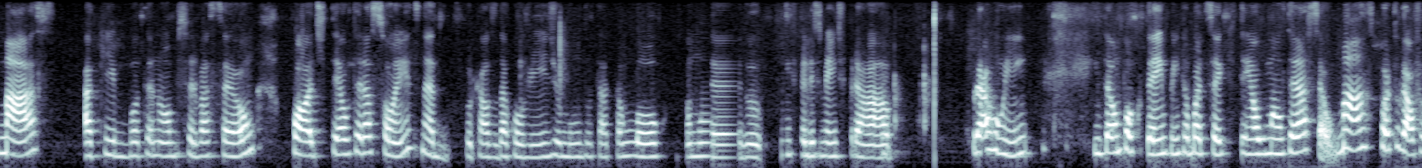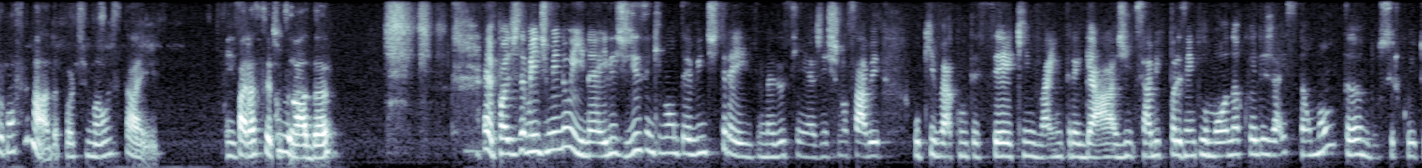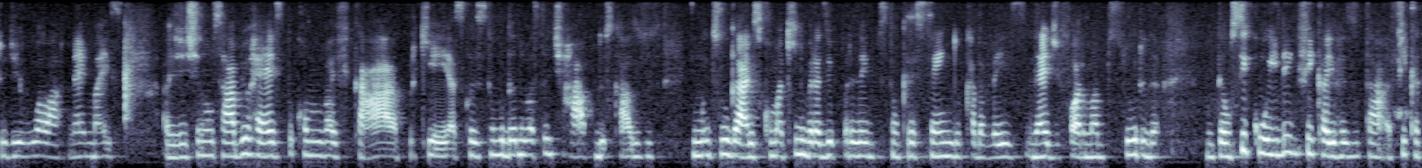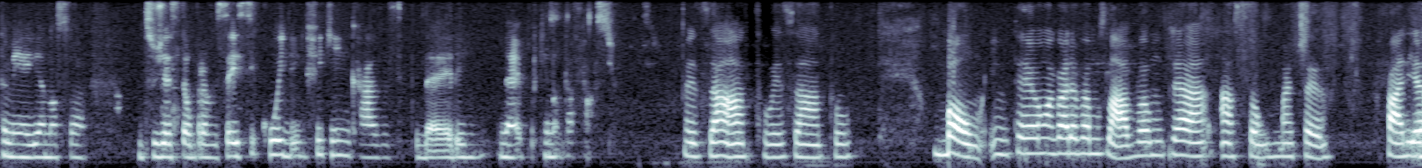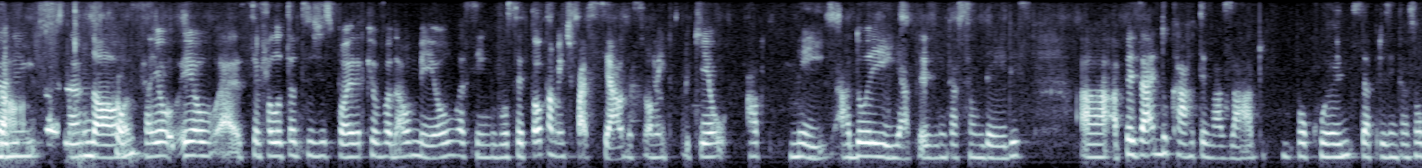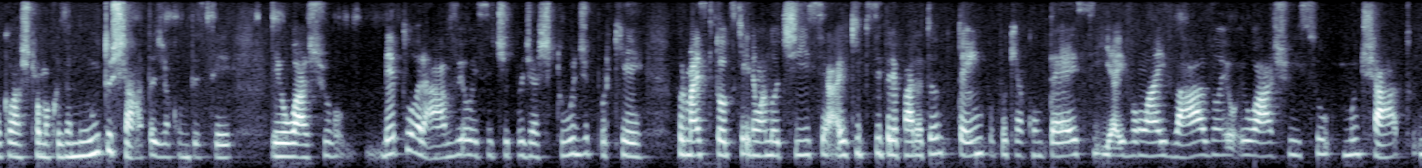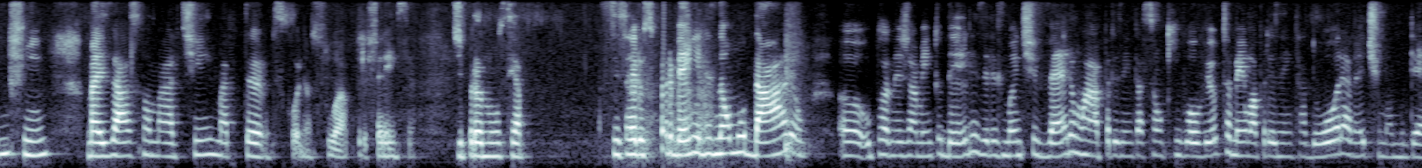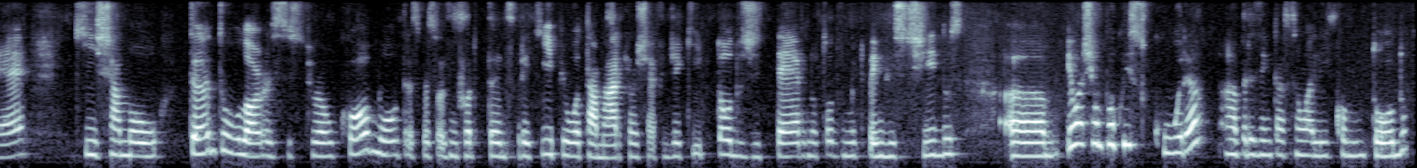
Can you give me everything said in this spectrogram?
Mas, aqui botando uma observação, pode ter alterações, né, por causa da Covid, o mundo está tão louco, mudando, infelizmente, para ruim. Então, pouco tempo, então pode ser que tenha alguma alteração. Mas Portugal foi confirmada, Portimão está aí Exato. para ser usada. É, pode também diminuir, né? Eles dizem que vão ter 23, mas assim, a gente não sabe o que vai acontecer, quem vai entregar. A gente sabe que, por exemplo, o Mônaco, eles já estão montando o circuito de rua lá, né? Mas a gente não sabe o resto, como vai ficar, porque as coisas estão mudando bastante rápido, os casos em muitos lugares, como aqui no Brasil, por exemplo, estão crescendo cada vez, né, de forma absurda. Então, se cuidem, fica aí o resultado, fica também aí a nossa sugestão para vocês, se cuidem, fiquem em casa se puderem, né? Porque não tá fácil. Exato, exato. Bom, então agora vamos lá, vamos para Aston Martin. Fariane. Nossa, né? nossa eu, eu, é, você falou tanto de spoiler que eu vou dar o meu, assim, vou ser totalmente parcial nesse momento, porque eu amei, adorei a apresentação deles. Uh, apesar do carro ter vazado um pouco antes da apresentação, que eu acho que é uma coisa muito chata de acontecer, eu acho deplorável esse tipo de atitude, porque por mais que todos queiram a notícia, a equipe se prepara tanto tempo para o que acontece e aí vão lá e vazam. Eu, eu acho isso muito chato, enfim. Mas a Aston Martin, Martin, escolham sua preferência de pronúncia, se saíram super bem, eles não mudaram uh, o planejamento deles, eles mantiveram a apresentação que envolveu também uma apresentadora, né? Tinha uma mulher que chamou tanto o Lawrence Stroll como outras pessoas importantes para a equipe, o Otamar, que é o chefe de equipe, todos de terno, todos muito bem vestidos. Eu achei um pouco escura a apresentação ali como um todo,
